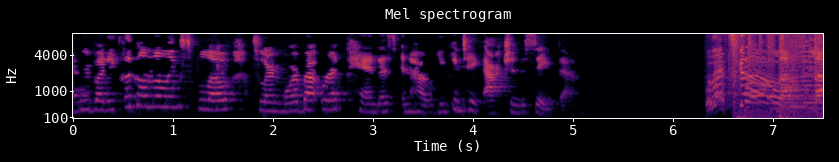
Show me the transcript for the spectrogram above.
everybody, click on the links below to learn more about red pandas and how you can take action to save them. Let's go! La, la,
